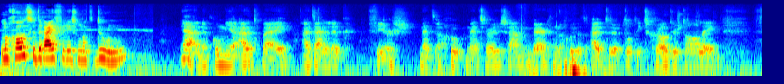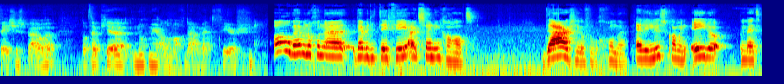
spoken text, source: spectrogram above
mijn grootste drijfveer is om dat te doen. Ja, en dan kom je uit bij uiteindelijk Veers met een groep mensen waar je samenwerkt. En dan groeit dat uit eh, tot iets groters dan alleen feestjes bouwen. Wat heb je nog meer allemaal gedaan met Veers? Oh, we hebben nog een, eh, we hebben die tv-uitzending gehad. Daar is heel veel begonnen. Ellie Lus kwam in Ede met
